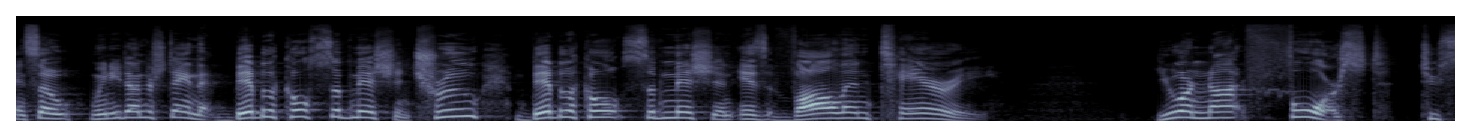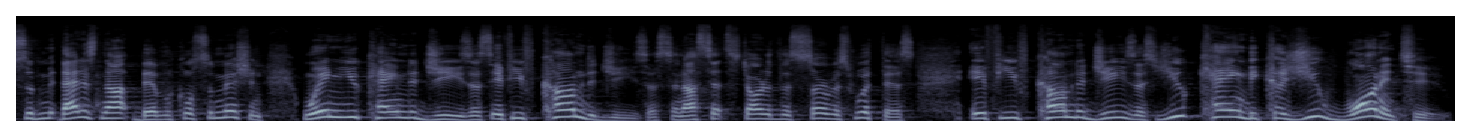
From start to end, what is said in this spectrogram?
And so we need to understand that biblical submission, true biblical submission, is voluntary. You are not forced to submit. That is not biblical submission. When you came to Jesus, if you've come to Jesus, and I started the service with this, if you've come to Jesus, you came because you wanted to.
